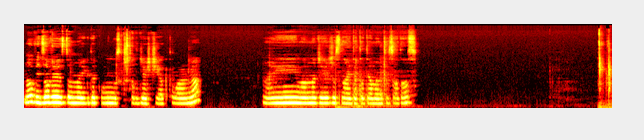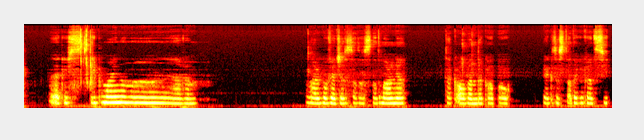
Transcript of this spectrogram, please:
No widzowie, jestem na YD minus 40 aktualnie. No i mam nadzieję, że znajdę te diamenty zaraz. Jakiś strip mine? No, nie wiem. Albo wiecie, zaraz normalnie tak o będę kopał. Jak ze starych wersji.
